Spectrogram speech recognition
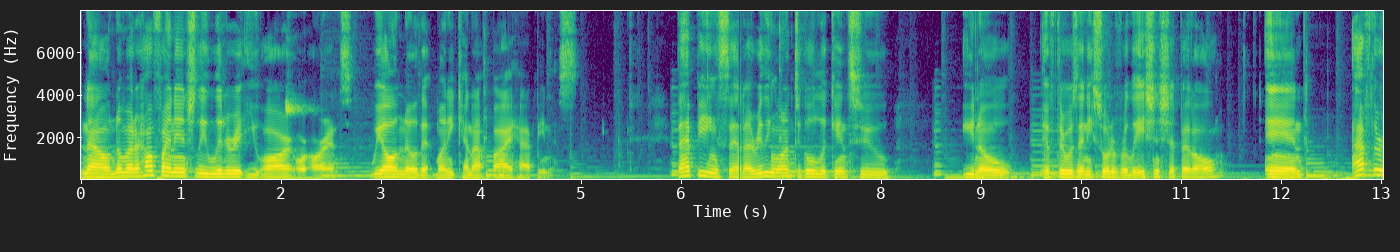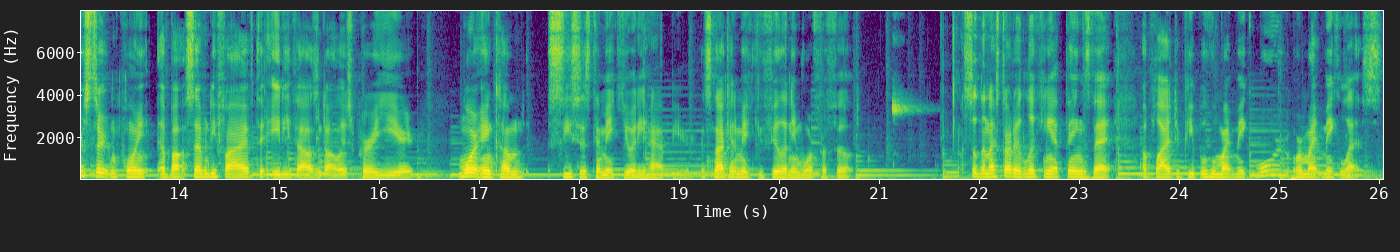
Now, no matter how financially literate you are or aren't, we all know that money cannot buy happiness. That being said, I really wanted to go look into, you know, if there was any sort of relationship at all. And after a certain point, about seventy-five to eighty thousand dollars per year, more income ceases to make you any happier. It's not going to make you feel any more fulfilled. So then I started looking at things that apply to people who might make more or might make less.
